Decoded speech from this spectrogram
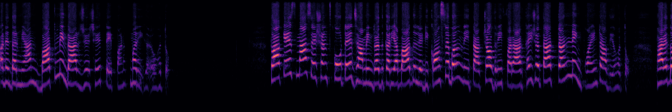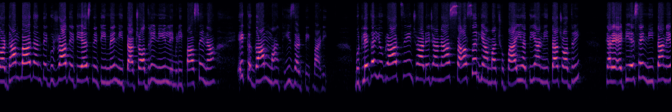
અને દરમિયાન બાતમીદાર જે છે તે પણ મરી ગયો હતો. તો આ કેસમાં સેશન્સ કોર્ટે જામીન રદ કર્યા બાદ લેડી કોન્સ્ટેબલ નીતા ચૌધરી ફરાર થઈ જતા ટર્નિંગ પોઈન્ટ આવ્યો હતો. ભારે દોડધામ બાદ અંતે ગુજરાત એટીએસની ટીમે નીતા ચૌધરીની લીમડી પાસેના એક ગામમાંથી ઝડપી પાડી. બુટલેગર યુવરાજસિંહ જાડેજાના સાસરિયામાં છુપાઈ હતી આ નીતા ચૌધરી. ત્યારે એટીએસે નીતાને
